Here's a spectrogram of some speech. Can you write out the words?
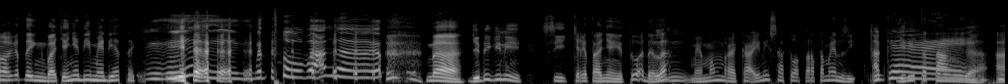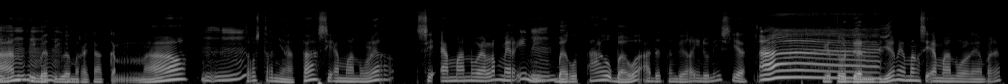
marketing bacanya di Mediatek. Mm, Iya. betul banget. Nah, jadi gini, si ceritanya itu adalah Mm-mm. memang mereka ini satu apartemen sih. Oke. Jadi tetanggaan, tiba-tiba mm-mm. mereka kenal, Mm-mm. terus ternyata si Emmanuel si Emmanuel Mer ini Mm. baru tahu bahwa ada negara Indonesia Ah. gitu dan dia memang si Emmanuel Mer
